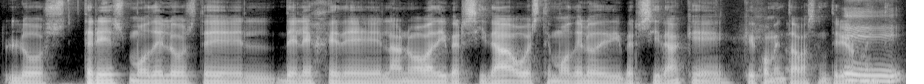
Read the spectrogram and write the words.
los tres modelos del, eje de la nueva diversidad o este modelo de diversidad que, comentabas anteriormente? Eh,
